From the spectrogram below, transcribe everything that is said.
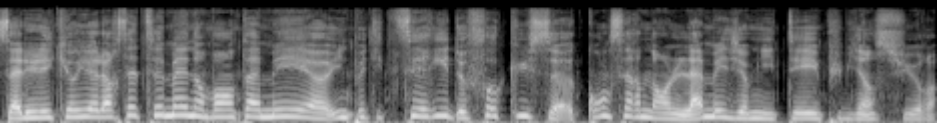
Salut les curieux, alors cette semaine on va entamer euh, une petite série de focus concernant la médiumnité et puis bien sûr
